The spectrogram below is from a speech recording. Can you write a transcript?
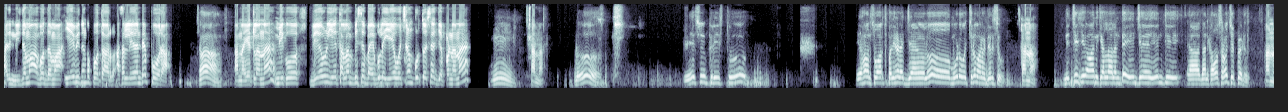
అది నిజమా అబద్ధమా? ఏ విధంగా పోతారు? అసలు లేదంటే పోరా? ఆ, అన్న ఎట్లా అన్న? మీకు దేవుడు ఏ తలంపిస్తే బైబిల్లో ఏ వచనం గుర్తొస్తే అది చెప్పండి అన్న. అన్న. ఇప్పుడు యేసు క్రీస్తు యోహాన్ స్వార్థ పదిహేడు అధ్యాయంలో మూడో వచ్చిన మనకు తెలుసు. అన్న. నిత్య జీవానికి వెళ్ళాలంటే ఏం చే ఏంటి దానికి అవసరం చెప్పాడు. అన్న.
